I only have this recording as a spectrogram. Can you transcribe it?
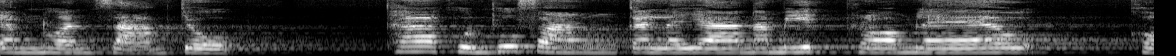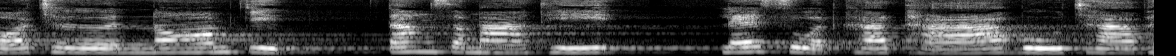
จำนวนสามจบ ถ้าคุณผู้ฟังกัลยาณมิตรพร้อมแล้ว ขอเชิญน้อมจิต ตั้งสมาธิ และสวดคาถาบูชาพ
